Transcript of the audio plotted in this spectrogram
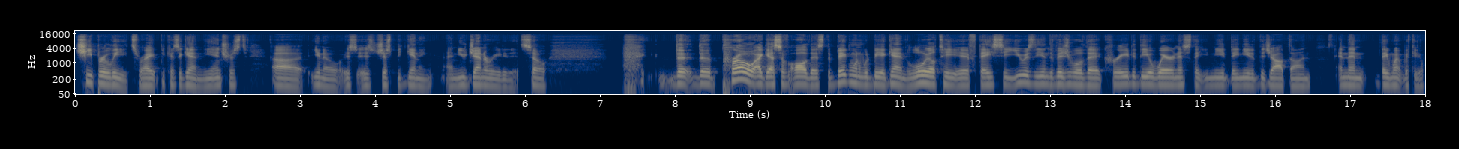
cheaper leads, right? Because again, the interest uh, you know, is is just beginning and you generated it. So the the pro i guess of all this the big one would be again loyalty if they see you as the individual that created the awareness that you need they needed the job done and then they went with you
